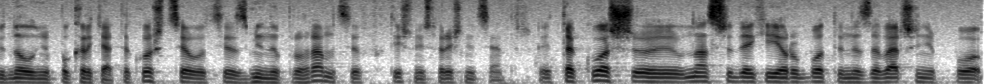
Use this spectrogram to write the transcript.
відновленню покриття. Також це, це зміни в програми, це фактично історичний центр. Е, Також е, у нас ще деякі є роботи не завершені по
